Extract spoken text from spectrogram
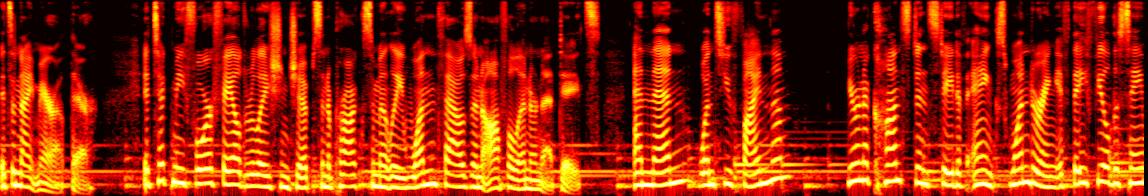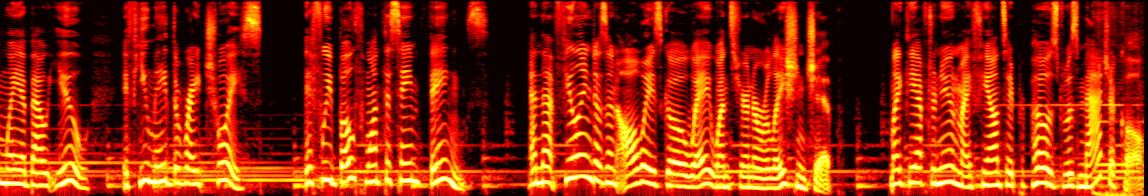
It's a nightmare out there. It took me four failed relationships and approximately 1,000 awful internet dates. And then, once you find them, you're in a constant state of angst, wondering if they feel the same way about you, if you made the right choice, if we both want the same things. And that feeling doesn't always go away once you're in a relationship. Like the afternoon my fiance proposed was magical.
